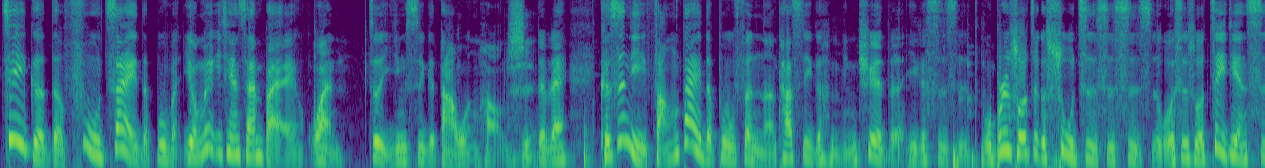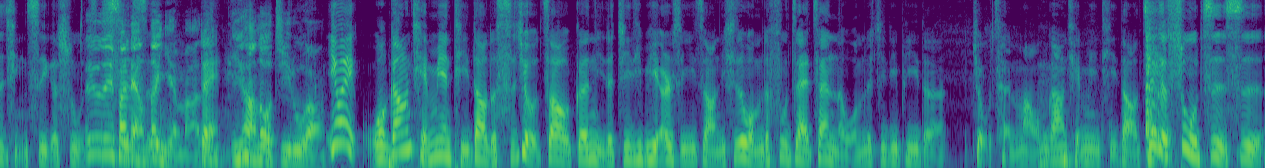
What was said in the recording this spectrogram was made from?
这个的负债的部分有没有一千三百万？这已经是一个大问号了，是对不对？可是你房贷的部分呢，它是一个很明确的一个事实。我不是说这个数字是事实，我是说这件事情是一个数字。那就是一翻两瞪眼嘛。对，银行都有记录啊。因为我刚刚前面提到的十九兆跟你的 GDP 二十一兆，你其实我们的负债占了我们的 GDP 的九成嘛。我们刚刚前面提到这个数字是。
